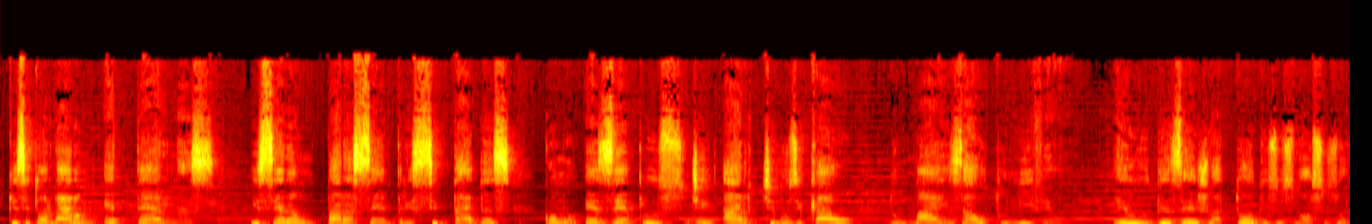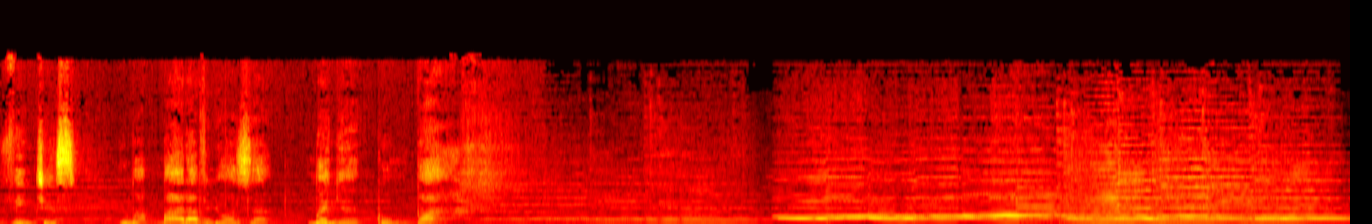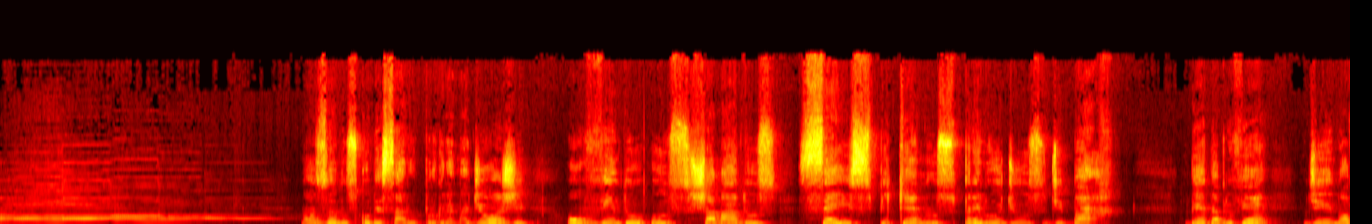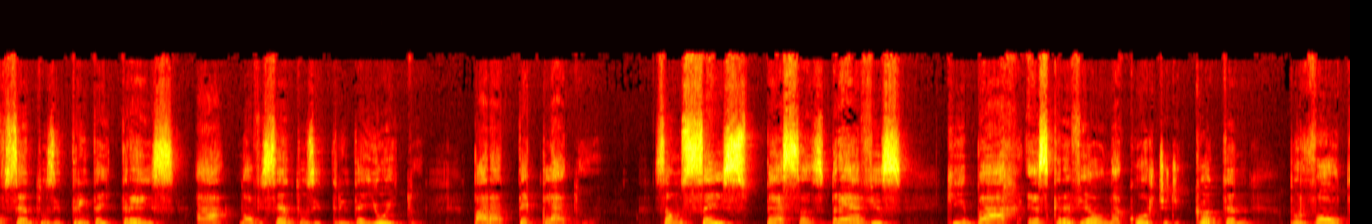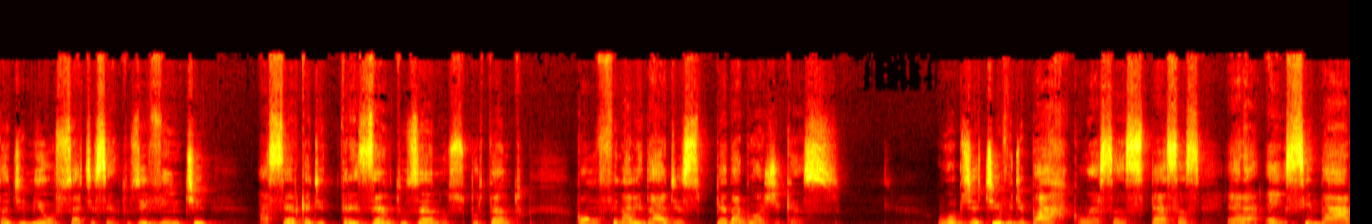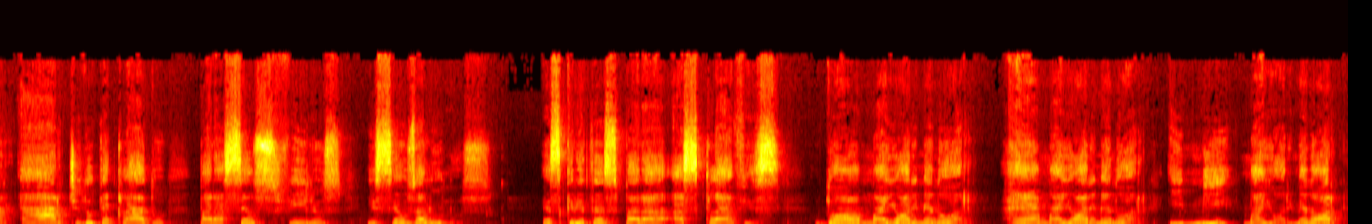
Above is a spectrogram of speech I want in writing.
que se tornaram eternas e serão para sempre citadas como exemplos de arte musical do mais alto nível. Eu desejo a todos os nossos ouvintes uma maravilhosa Manhã com Bar. Nós vamos começar o programa de hoje ouvindo os chamados Seis Pequenos Prelúdios de Bach, BWV de 933 a 938, para teclado. São seis peças breves que Bach escreveu na corte de Köthen por volta de 1720, há cerca de 300 anos, portanto, com finalidades pedagógicas. O objetivo de Bach com essas peças era ensinar a arte do teclado para seus filhos e seus alunos. Escritas para as claves Dó maior e menor, Ré maior e menor e Mi maior e menor,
